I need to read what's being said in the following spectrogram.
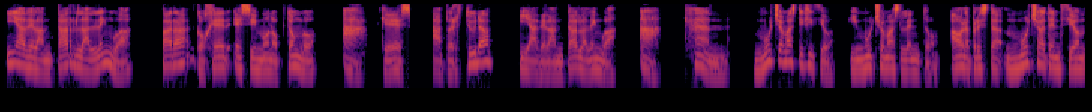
y adelantar la lengua para coger ese monoptongo a, que es apertura y adelantar la lengua. A, can. Mucho más difícil y mucho más lento. Ahora presta mucha atención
